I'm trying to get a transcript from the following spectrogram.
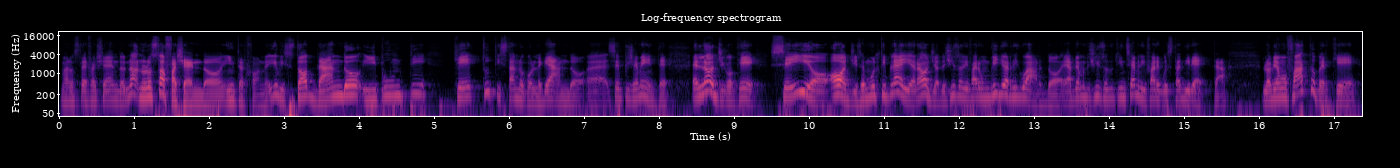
Ma lo stai facendo? No, non lo sto facendo, Interphone. Io vi sto dando i punti che tutti stanno collegando. Eh, semplicemente è logico che se io oggi, se multiplayer oggi ho deciso di fare un video al riguardo e abbiamo deciso tutti insieme di fare questa diretta, lo abbiamo fatto perché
